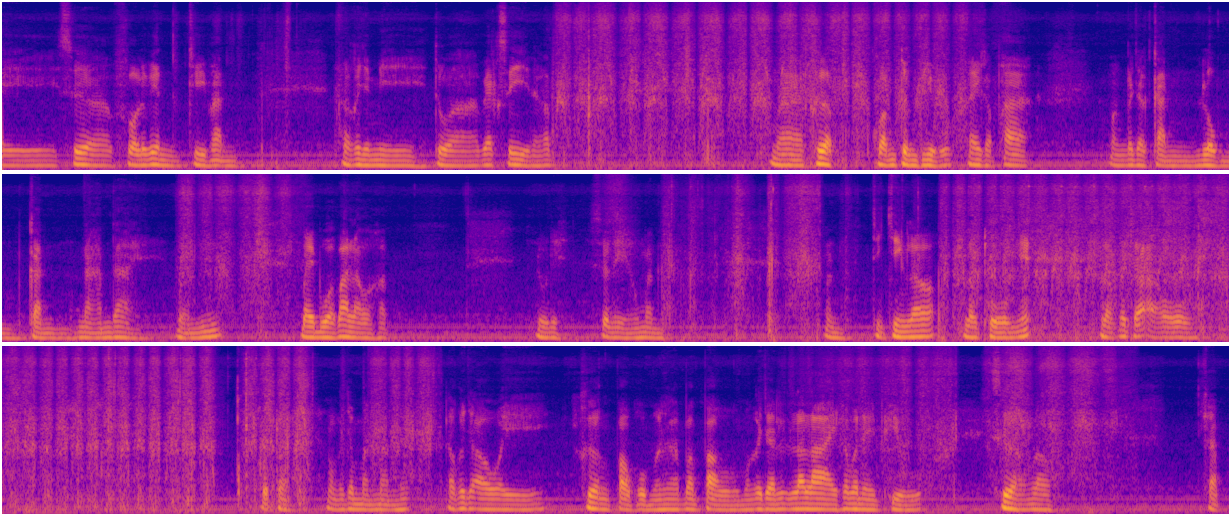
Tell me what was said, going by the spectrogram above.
เสื้อฟ o ร์เวน G พันแล้วก็จะมีตัวแว็กซี่นะครับ มาเคลือบ ความตึงผิวให้กับผ้า มันก็จะกันลมกันน้ำได้ เหมือนใบบัวบ้านเราครับ ดูดิเสน่ห์ของมัน มันจริงๆแล้วเราโทรอย่างเงี้ยเราก็จะเอากดหน่อยมันก็จะมันๆนะเราก็จะเอาไอ้เครื่องเป่าผมนะครับมาเป่ามันก็จะละลายเข้ามาในผิวเสื้อของเราครับ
